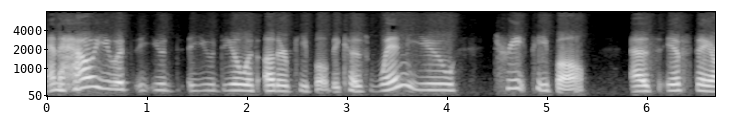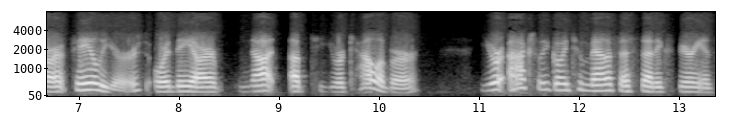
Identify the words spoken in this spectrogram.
And how you you you deal with other people because when you treat people as if they are failures or they are not up to your caliber, you're actually going to manifest that experience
